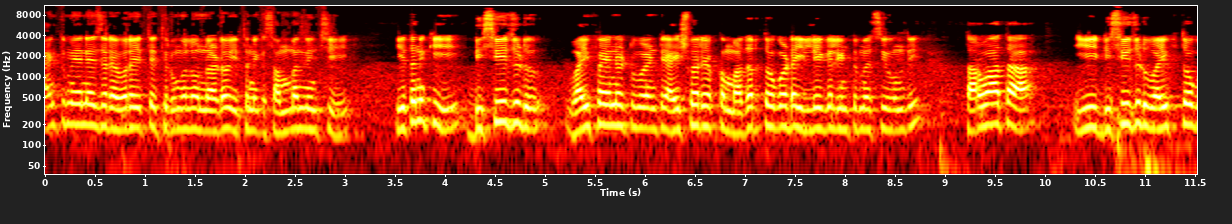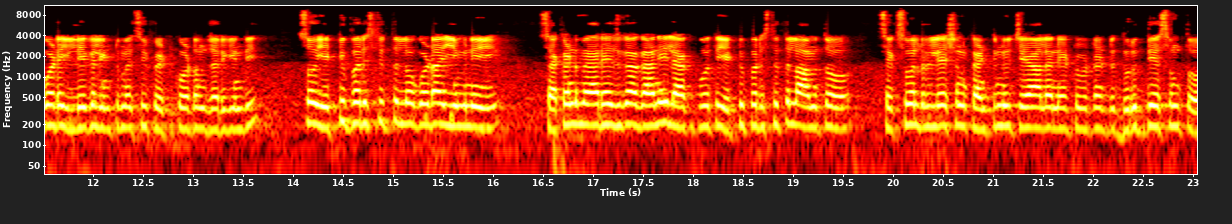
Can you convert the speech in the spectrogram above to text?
బ్యాంక్ మేనేజర్ ఎవరైతే తిరుమల ఉన్నాడో ఇతనికి సంబంధించి ఇతనికి డిసీజ్డ్ వైఫ్ అయినటువంటి ఐశ్వర్య యొక్క మదర్తో కూడా ఇల్లీగల్ ఇంటిమసీ ఉంది. తర్వాత ఈ డిసీజ్డ్ వైఫ్తో కూడా ఇల్లీగల్ ఇంటిమసీ పెట్టుకోవడం జరిగింది. సో ఎట్టి పరిస్థితుల్లో కూడా ఈమెని సెకండ్ మ్యారేజ్గా కానీ లేకపోతే ఎట్టి పరిస్థితుల్లో ఆమెతో సెక్సువల్ రిలేషన్ కంటిన్యూ చేయాలనేటువంటి దురుద్దేశంతో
